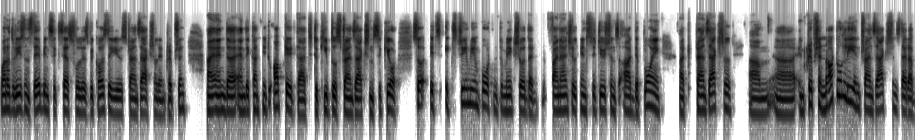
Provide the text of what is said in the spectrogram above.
One of the reasons they've been successful is because they use transactional encryption uh, and, uh, and they continue to update that to keep those transactions secure. So it's extremely important to make sure that financial institutions are deploying a transactional um, uh, encryption, not only in transactions that are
